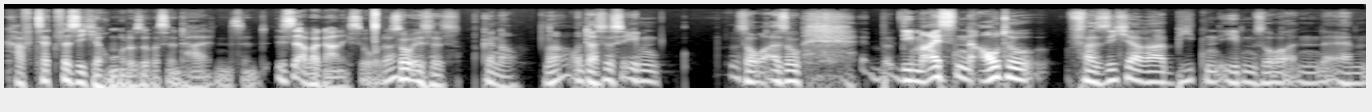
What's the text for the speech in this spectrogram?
Kfz-Versicherung oder sowas enthalten sind. Ist aber gar nicht so, oder? So ist es, genau. Ne? Und das ist eben so, also die meisten Autoversicherer bieten eben so einen ähm,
